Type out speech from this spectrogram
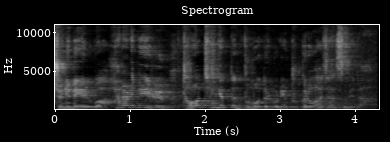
주님의 일과 하나님의 일을 더 챙겼던 부모들을 우리는 부끄러워하지 않습니다.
